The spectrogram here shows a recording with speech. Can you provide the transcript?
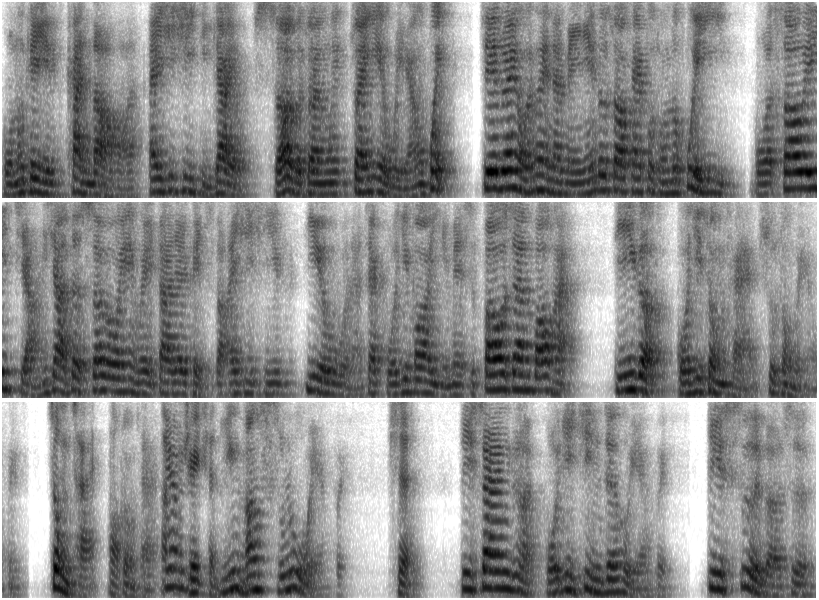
我们可以看到啊，ICC 底下有十二个专委专业委员会。这些专业委员会呢，每年都召开不同的会议。我稍微讲一下这十二个委员会，大家可以知道，ICC 业务呢，在国际贸易里面是包山包海。第一个，国际仲裁诉讼委员会，仲裁哦，仲裁。第二个，银行实务委员会是。第三个，国际竞争委员会。第四个是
